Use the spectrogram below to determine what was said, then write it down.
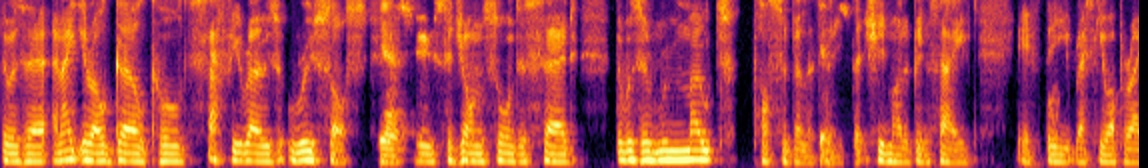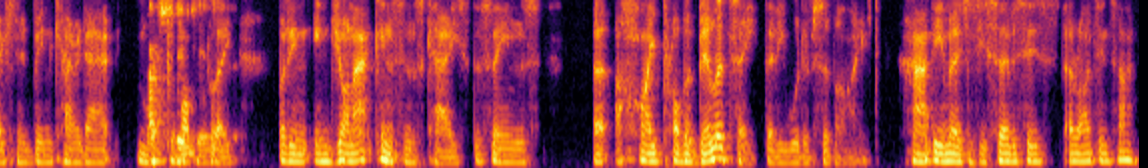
there was a, an eight year old girl called Saffie-Rose Roussos, yes. who Sir John Saunders said there was a remote possibility yes. that she might have been saved if the rescue operation had been carried out more Absolutely. promptly. But in, in John Atkinson's case, there seems a, a high probability that he would have survived had the emergency services arrived in time.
